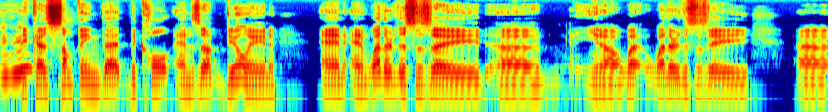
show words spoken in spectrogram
Mhm. because something that the cult ends up doing and and whether this is a uh, you know wh- whether this is a uh,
